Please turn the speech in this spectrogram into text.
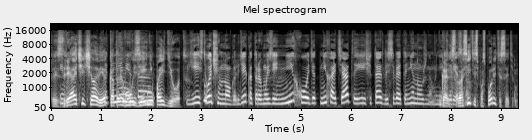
То есть и зрячий человек, который не, в музей да, не пойдет. Есть очень много людей, которые в музей не ходят, не хотят и считают для себя это ненужным и неинтересным. Галь, согласитесь, поспорите с этим?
